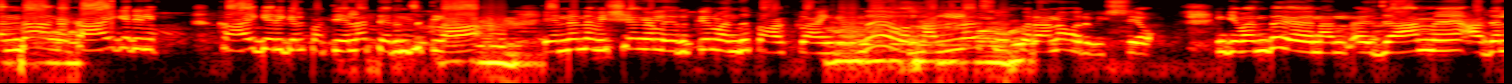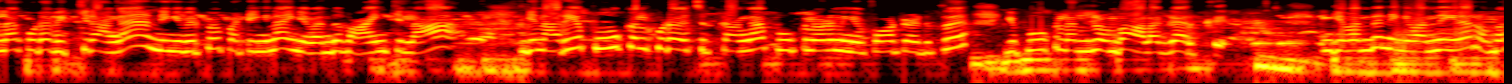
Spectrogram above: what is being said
வந்தா அங்க காய்கறி காய்கறிகள் பத்தி எல்லாம் தெரிஞ்சுக்கலாம். என்னென்ன விஷயங்கள் இருக்குன்னு வந்து பார்க்கலாம். இங்க வந்து ஒரு நல்ல சூப்பரான ஒரு விஷயம். இங்க வந்து நல்ல ஜாமு அதெல்லாம் கூட விற்கிறாங்க நீங்க விருப்பப்பட்டீங்கன்னா இங்க வந்து வாங்கிக்கலாம். இங்க நிறைய பூக்கள் கூட வச்சிருக்காங்க. பூக்களோட நீங்க போட்டோ எடுத்து இங்க பூக்கள் ரொம்ப அழகா இருக்கு. இங்க வந்து நீங்க வந்தீங்கன்னா ரொம்ப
